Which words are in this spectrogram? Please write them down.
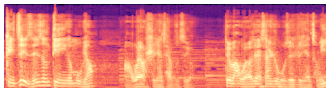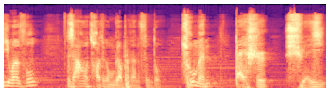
给自己人生定一个目标啊！我要实现财富自由，对吧？我要在三十五岁之前成为亿万富翁。然后朝这个目标不断的奋斗，出门拜师学艺，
